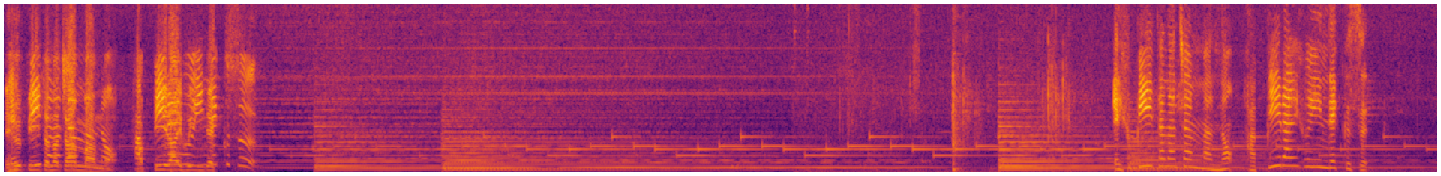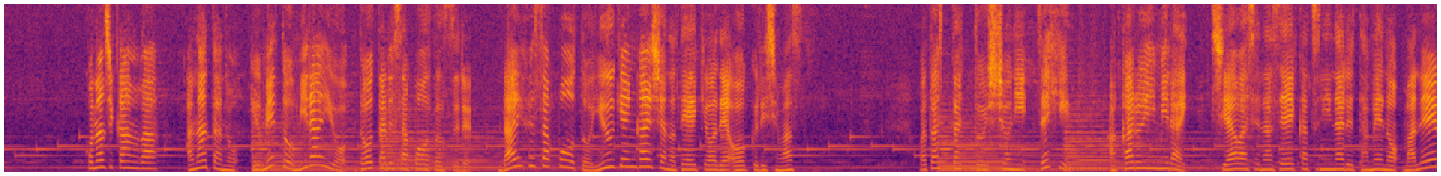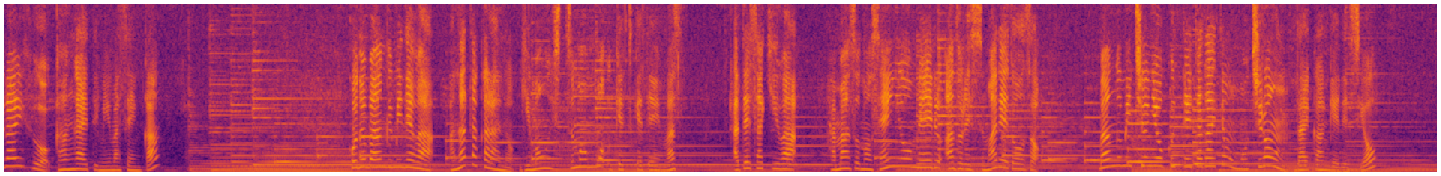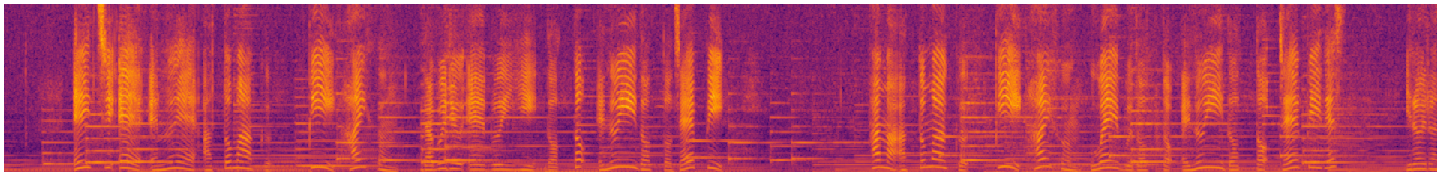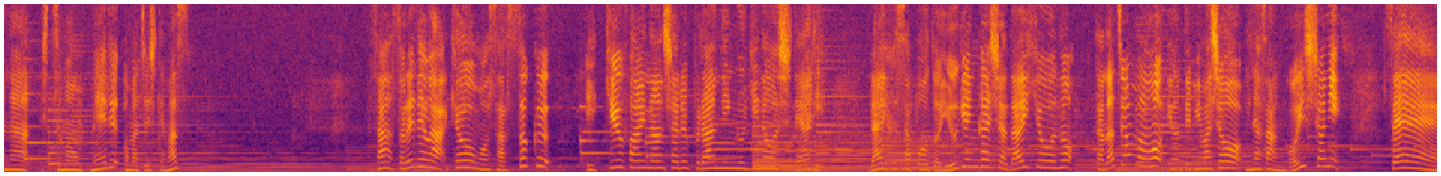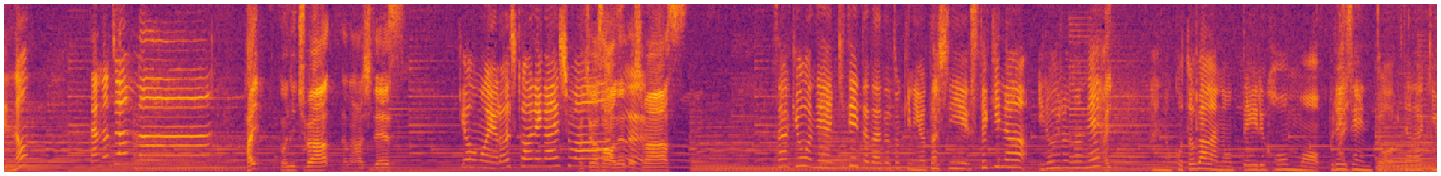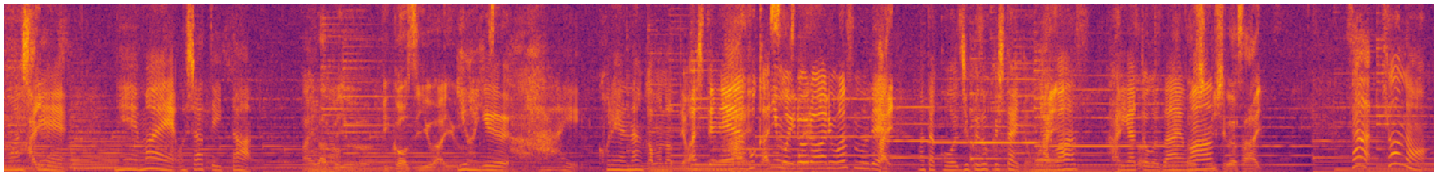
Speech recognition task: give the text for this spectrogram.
FP タナちゃんマンのハッピーライフインデックス。FP タナちゃんマンのハッピーライフインデックス。この時間はあなたの夢と未来をトータルサポートするライフサポート有限会社の提供でお送りします。私たちと一緒にぜひ明るい未来幸せな生活になるためのマネーライフを考えてみませんか？この番組ではあなたからの疑問質問も受け付けています。宛先は浜園専用メールアドレスまでどうぞ。番組中に送っていただいてももちろん大歓迎ですよ。hama アットマーク p-wave.ne.jp ハマアットマーク p-wave.ne.jp です。いろいろな質問メールお待ちしてます。さあそれでは今日も早速一級ファイナンシャルプランニング技能士でありライフサポート有限会社代表のタナちゃんマンを呼んでみましょう。皆さんご一緒に。せーの。タナちゃんマンはいこんにちは。棚橋です。今日もよろしくお願いします。こちらさんお願いいたしますさあ今日ね来ていただいた時に私に素敵ないろいろなね、はい。あの言葉が載っている本もプレゼントいただきまして、ね前おっしゃっていた I love you because you are you いわゆるはい。これなんかも載ってましてね、はい。他にもいろいろありますので、はい。またこう熟読したいと思います、ありがとうござい楽しみますにしてください。さあ今日の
